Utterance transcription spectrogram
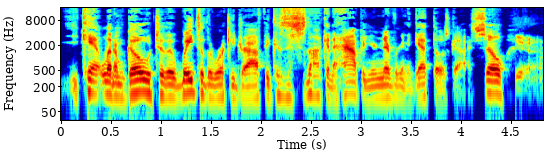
you can't let them go to the wait to the rookie draft because it's not going to happen. You're never going to get those guys. So yeah,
